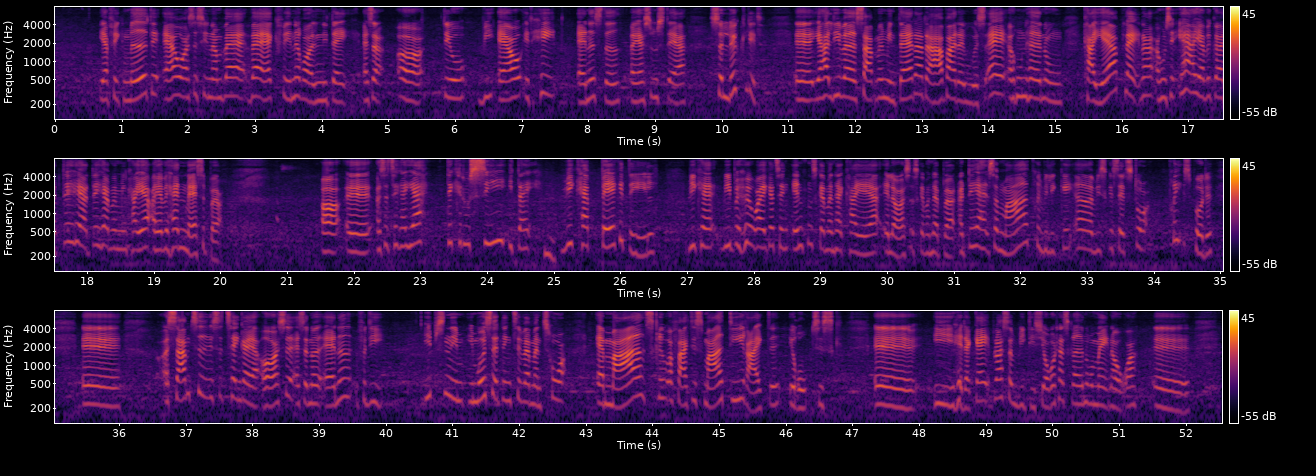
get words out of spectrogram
jeg fik med, det er jo også at sige, om, hvad, hvad er kvinderollen i dag? Altså, og det er jo, vi er jo et helt andet sted, og jeg synes, det er så lykkeligt. Øh, jeg har lige været sammen med min datter, der arbejder i USA, og hun havde nogle karriereplaner, og hun siger, ja, jeg vil gøre det her, det her med min karriere, og jeg vil have en masse børn. Og, øh, og så tænker jeg, ja, det kan du sige i dag. Mm. Vi kan begge dele. Vi, kan, vi behøver ikke at tænke, enten skal man have karriere, eller også skal man have børn. Og det er altså meget privilegeret, og vi skal sætte stor pris på det. Øh, og samtidig så tænker jeg også altså noget andet, fordi Ibsen i, i modsætning til, hvad man tror, er meget, skriver faktisk meget direkte erotisk. Øh, I Hedda Gabler, som Vigdi Short har skrevet en roman over, øh,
